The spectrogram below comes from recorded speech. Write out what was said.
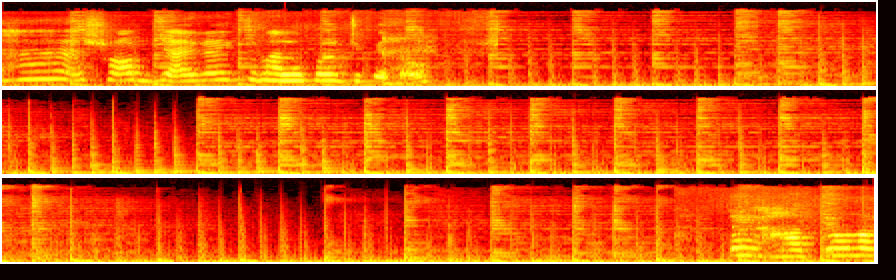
হ্যাঁ সব জায়গায় একটু ভালো করে টিপে দাও। না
